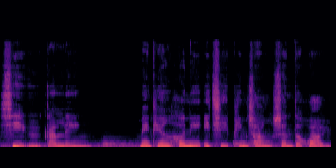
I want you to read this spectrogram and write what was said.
细雨甘霖，每天和你一起品尝神的话语。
